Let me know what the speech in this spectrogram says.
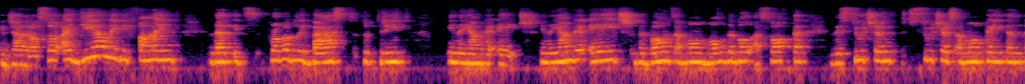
in general. So ideally, we find that it's probably best to treat in a younger age. In a younger age, the bones are more moldable, are softer, the suture, sutures are more patent,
